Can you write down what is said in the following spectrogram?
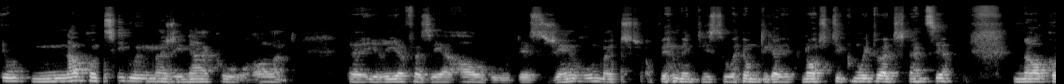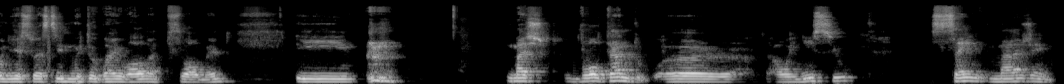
Eu não consigo imaginar que o Holland iria fazer algo desse género, mas obviamente isso é um diagnóstico muito à distância. Não conheço assim muito bem o Holland pessoalmente. E, mas voltando uh, ao início, sem margem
